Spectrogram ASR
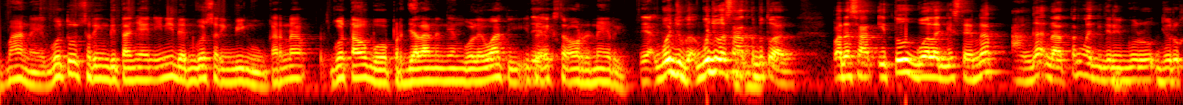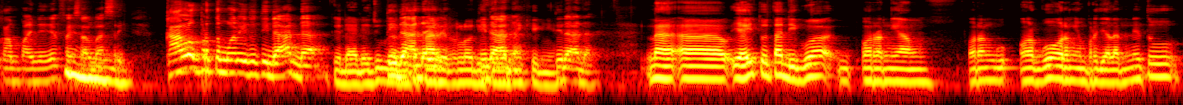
Gimana ya? Gue tuh sering ditanyain ini dan gue sering bingung. Karena gue tahu bahwa perjalanan yang gue lewati itu extraordinary. Ya, gue juga, gue juga sangat kebetulan. Pada saat itu gue lagi stand up, Angga datang lagi jadi guru juru kampanyenya Faisal Basri. Kalau pertemuan itu tidak ada, Tidak ada juga tidak ada, karir lo di tidak ada, ya. tidak ada. Nah, eh, ya itu tadi gue orang yang orang orang gue orang yang perjalanannya tuh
